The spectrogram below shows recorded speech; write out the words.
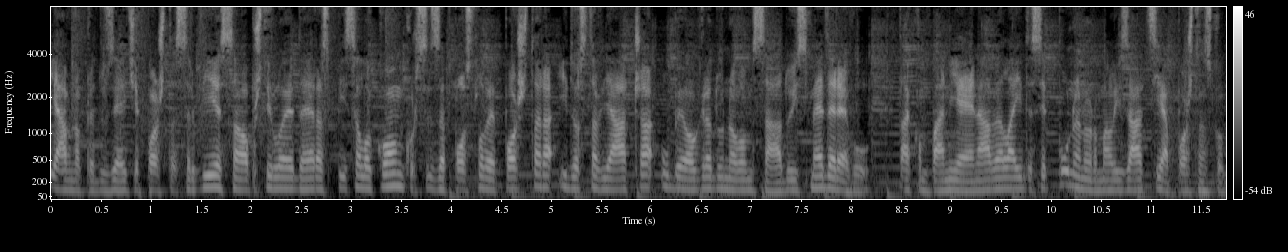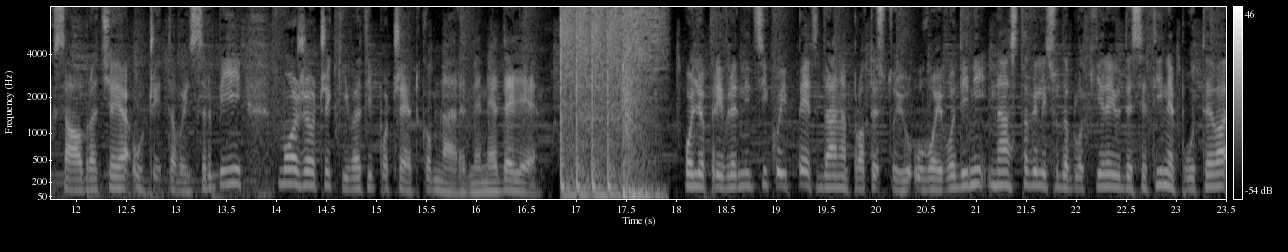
Javno preduzeće Pošta Srbije saopštilo je da je raspisalo konkurs za poslove poštara i dostavljača u Beogradu, Novom Sadu i Smederevu. Ta kompanija je navela i da se puna normalizacija poštanskog saobraćaja u čitavoj Srbiji može očekivati početkom naredne nedelje. Poljoprivrednici koji pet dana protestuju u Vojvodini nastavili su da blokiraju desetine puteva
